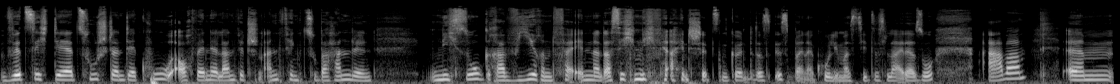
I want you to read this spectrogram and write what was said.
wird sich der Zustand der Kuh, auch wenn der Landwirt schon anfängt zu behandeln, nicht so gravierend verändern, dass ich ihn nicht mehr einschätzen könnte. Das ist bei einer Kolimastitis leider so. Aber ähm,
